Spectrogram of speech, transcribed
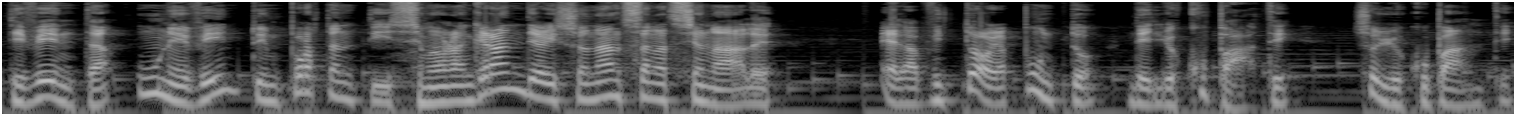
diventa un evento importantissimo, una grande risonanza nazionale. È la vittoria appunto degli occupati sugli occupanti.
